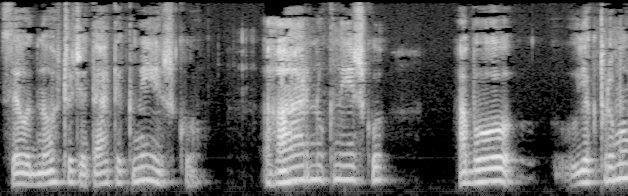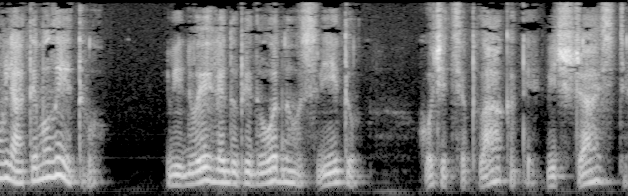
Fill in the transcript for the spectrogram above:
все одно, що читати книжку гарну книжку або як промовляти молитву. Від вигляду підводного світу хочеться плакати від щастя,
